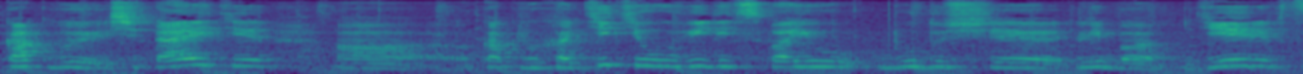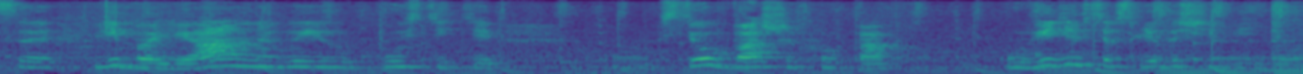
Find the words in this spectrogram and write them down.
Как вы считаете, а, как вы хотите увидеть свое будущее, либо деревце, либо лианы вы пустите. Все в ваших руках. Увидимся в следующем видео.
